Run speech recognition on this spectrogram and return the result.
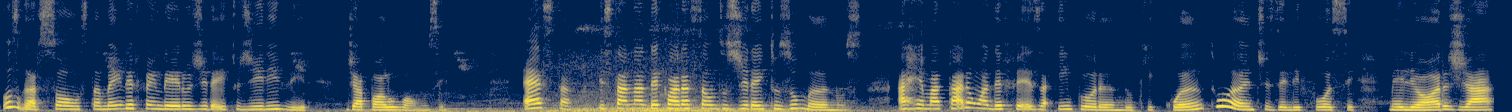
Os garçons também defenderam o direito de ir e vir de Apolo 11. Esta está na Declaração dos Direitos Humanos arremataram a defesa implorando que quanto antes ele fosse, melhor já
